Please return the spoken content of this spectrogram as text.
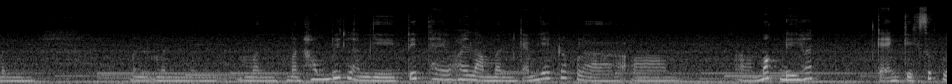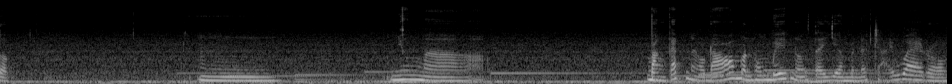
mình mình mình mình mình mình không biết làm gì tiếp theo hay là mình cảm giác rất là uh, uh, mất đi hết cạn kiệt sức lực. Um, nhưng mà bằng cách nào đó mình không biết nữa tại giờ mình đã trải qua rồi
